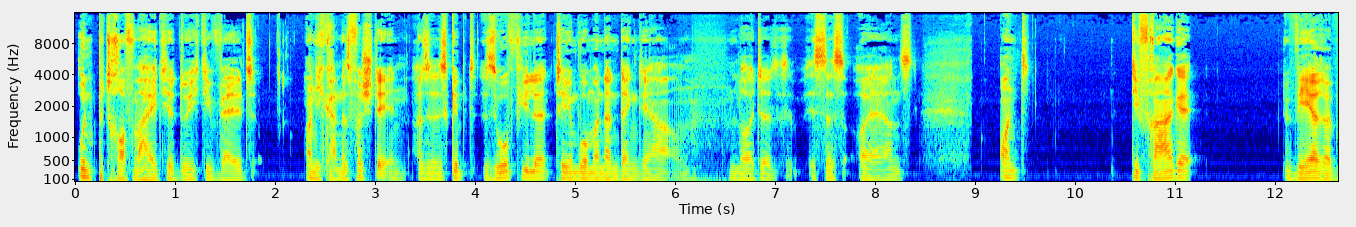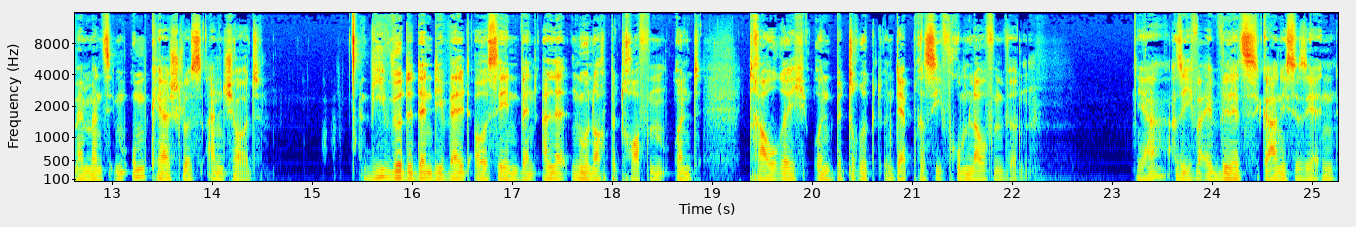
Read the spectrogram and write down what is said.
und Betroffenheit hier durch die Welt. Und ich kann das verstehen. Also es gibt so viele Themen, wo man dann denkt, ja, Leute, ist das euer Ernst? Und die Frage wäre, wenn man es im Umkehrschluss anschaut, wie würde denn die Welt aussehen, wenn alle nur noch betroffen und traurig und bedrückt und depressiv rumlaufen würden? Ja, also ich will jetzt gar nicht so sehr in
